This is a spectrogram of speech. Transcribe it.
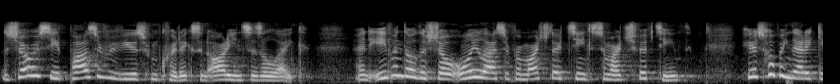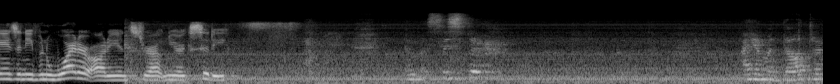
The show received positive reviews from critics and audiences alike. And even though the show only lasted from March 13th to March 15th, here's hoping that it gains an even wider audience throughout New York City. I'm a sister. I am a daughter.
